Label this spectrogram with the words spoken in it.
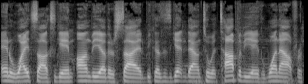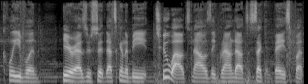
and White Sox game on the other side because it's getting down to it. Top of the eighth, one out for Cleveland. Here, as we said, that's going to be two outs now as they ground out to second base. But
